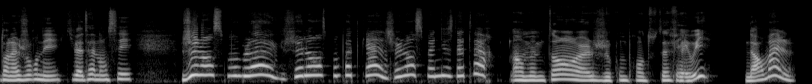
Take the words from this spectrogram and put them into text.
dans la journée qui va t'annoncer Je lance mon blog, je lance mon podcast, je lance ma newsletter. En même temps, euh, je comprends tout à fait. Et oui, normal.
